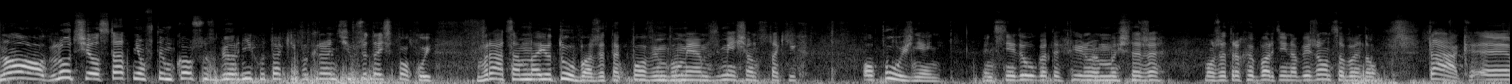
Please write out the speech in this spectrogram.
No, glut się ostatnio w tym koszu zbiorniku taki wykręcił, że daj spokój. Wracam na YouTube'a, że tak powiem, bo miałem z miesiąc takich opóźnień. Więc niedługo te filmy myślę, że może trochę bardziej na bieżąco będą. Tak, e...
